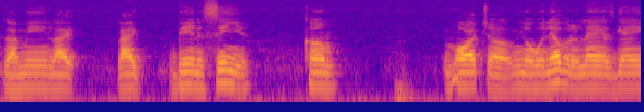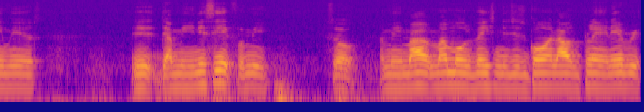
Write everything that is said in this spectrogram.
Cause I mean, like like being a senior, come March or you know whenever the last game is, it, I mean it's it for me. So I mean my my motivation is just going out and playing every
